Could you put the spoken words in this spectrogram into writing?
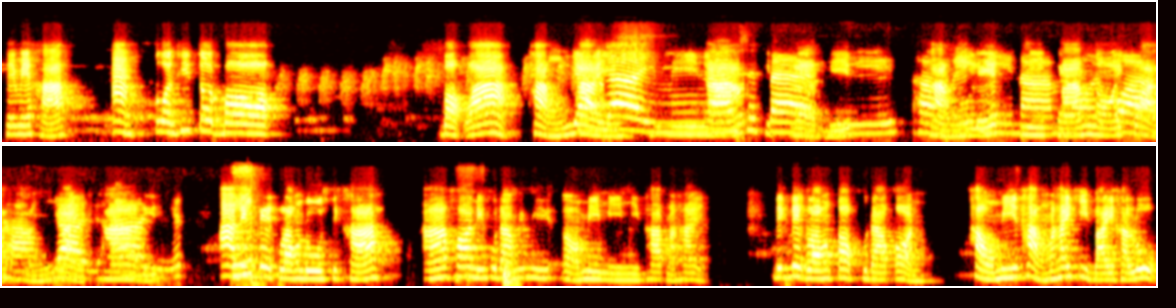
ใช่ไหมคะ อะ ส่วนที่โจทย์บอก บอกว่า ถังใหญ่ถังใหญ่มีน้ำสิบแปด18ลิลิตรตร ถังเล็กมีน้ำน้อยกว่า ถังใหญ่ห้าลิตร อะเด็กๆลองดูสิคะ อะข้อนี้ครูดาวไม่มีเออมีมีมีภาพมาให้ เด็กๆลองตอบครูดาวก่อน เขามีถังมาให้กี่ใบคะลูก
